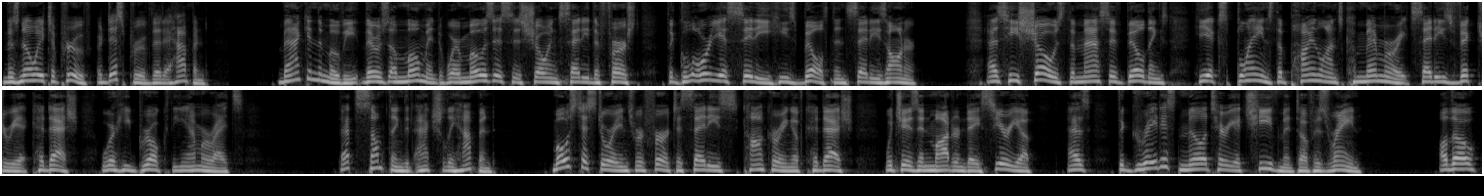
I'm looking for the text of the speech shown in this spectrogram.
there's no way to prove or disprove that it happened. Back in the movie, there's a moment where Moses is showing Seti I the glorious city he's built in Seti's honor. As he shows the massive buildings, he explains the pylons commemorate Seti's victory at Kadesh, where he broke the Amorites. That's something that actually happened. Most historians refer to Seti's conquering of Kadesh, which is in modern day Syria, as the greatest military achievement of his reign. Although,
